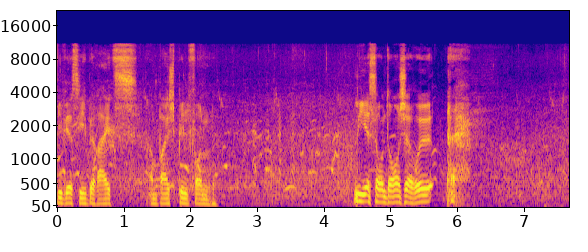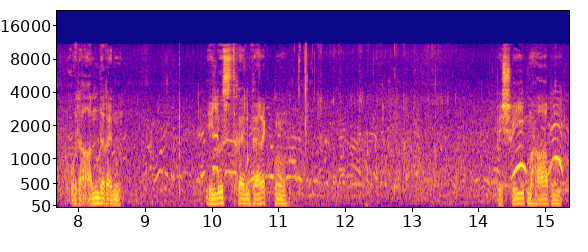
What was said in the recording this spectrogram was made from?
wie wir sie bereits am Beispiel von Liaison Dangereux oder anderen illustren Werken beschrieben haben.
